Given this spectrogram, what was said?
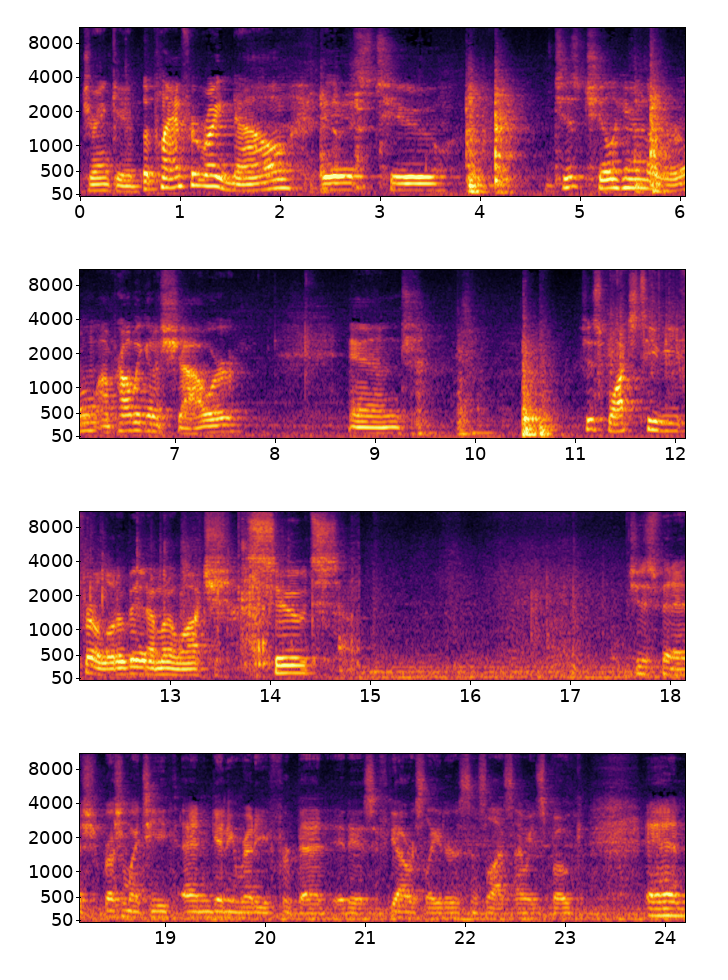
drink it. The plan for right now is to just chill here in the room. I'm probably gonna shower and just watch TV for a little bit. I'm gonna watch Suits. Just finished brushing my teeth and getting ready for bed. It is a few hours later since the last time we spoke. And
